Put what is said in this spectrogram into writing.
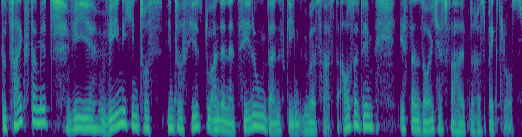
Du zeigst damit, wie wenig interessiert du an den Erzählungen deines Gegenübers hast. Außerdem ist ein solches Verhalten respektlos.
